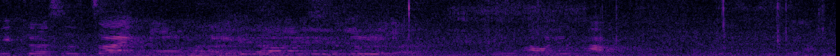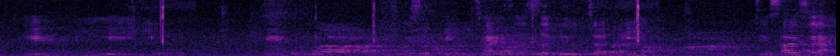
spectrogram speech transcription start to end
一个是在明年一月五号、六号，两天毕业游，OK，刘振林，介绍一下，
